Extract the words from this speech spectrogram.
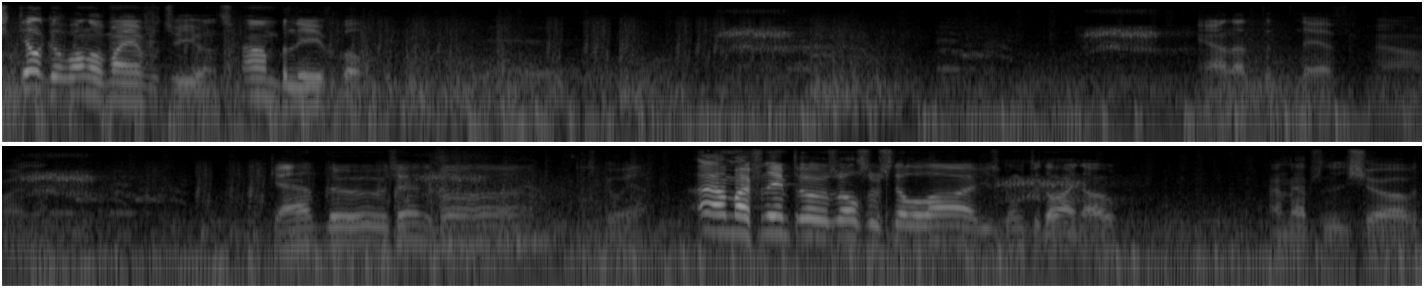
Still got one of my infantry units. Unbelievable. Yeah, let it live. Alright then. Can't lose anymore. Let's go here. And my flamethrower is also still alive. He's going to die now. I'm absolutely sure of it.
